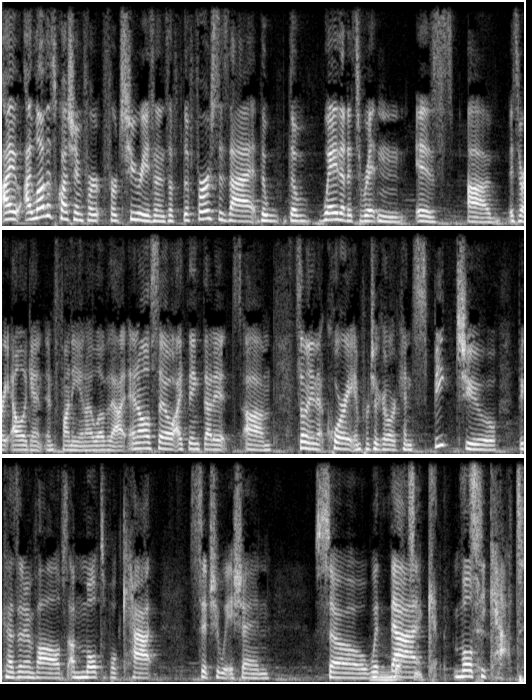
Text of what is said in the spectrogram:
I, I love this question for for two reasons. The, the first is that the the way that it's written is uh, is very elegant and funny, and I love that. And also, I think that it's um, something that Corey in particular can speak to because it involves a multiple cat situation. So with that multi cat,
